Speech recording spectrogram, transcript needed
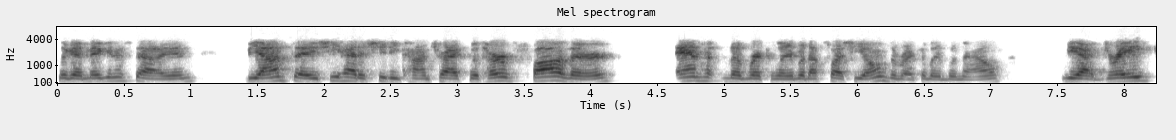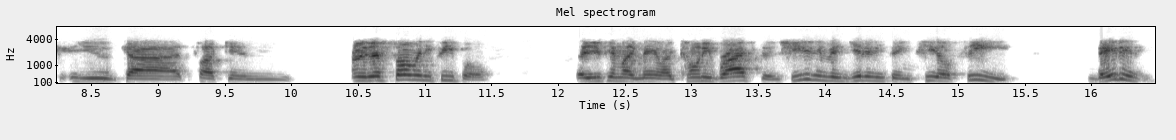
Look at Megan Thee Stallion, Beyonce. She had a shitty contract with her father and the record label. That's why she owns the record label now. You got Drake, you got fucking. I mean, there's so many people that you can like name, like Toni Braxton. She didn't even get anything. TLC, they didn't.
